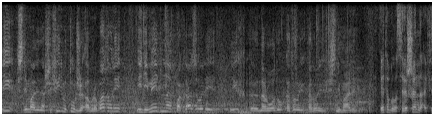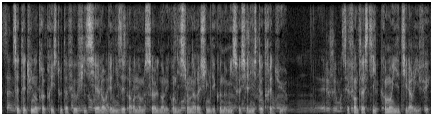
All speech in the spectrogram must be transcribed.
и снимали наши фильмы, тут же обрабатывали и немедленно показывали их народу, который, который снимали. C'était une entreprise tout à fait officielle organisée par un homme seul dans les conditions d'un régime d'économie socialiste très dur. C'est fantastique, comment y est-il arrivé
